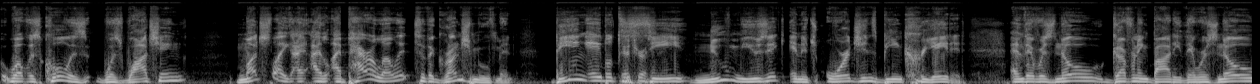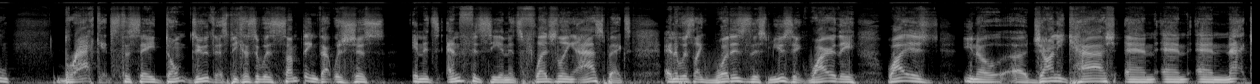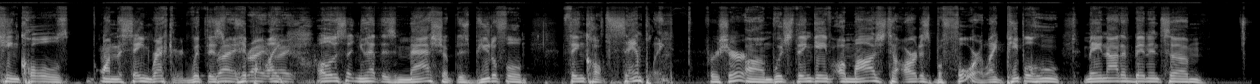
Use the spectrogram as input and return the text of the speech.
what was cool was was watching, much like I, I, I parallel it to the grunge movement. Being able to see new music and its origins being created, and there was no governing body, there was no brackets to say don't do this because it was something that was just in its infancy and its fledgling aspects. And it was like what is this music? Why are they why is you know uh, johnny cash and and and nat king cole's on the same record with this Right, hip hop right, like right. all of a sudden you have this mashup this beautiful thing called sampling For sure. um, which then gave homage to artists before, like people who may not have been into um,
